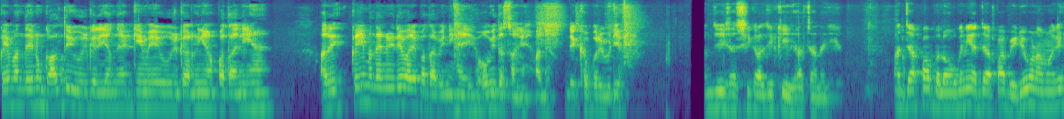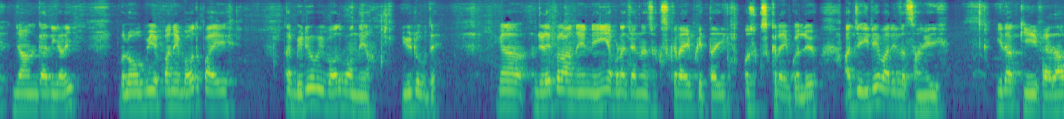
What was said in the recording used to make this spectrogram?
ਕਈ ਬੰਦੇ ਇਹਨੂੰ ਗਲਤ ਯੂਜ਼ ਕਰੀ ਜਾਂਦੇ ਆ, ਕਿਵੇਂ ਯੂਜ਼ ਕਰਨੀ ਆ ਪਤਾ ਨਹੀਂ ਹੈ। ਅਰੇ, ਕਈ ਬੰਦੇ ਨੂੰ ਇਹਦੇ ਬਾਰੇ ਪਤਾ ਵੀ ਨਹੀਂ ਹੈ ਜੀ, ਉਹ ਵੀ ਦੱਸਾਂਗੇ ਅੱਜ। ਦੇਖੋ ਪੂਰੀ ਵੀਡੀਓ ਹਾਂਜੀ, ਸਤਿ ਸ਼੍ਰੀ ਅਕਾਲ ਜੀ, ਕੀ ਹਾਲ ਚਾਲ ਹੈ ਜੀ? ਅੱਜ ਆਪਾਂ ਬਲੌਗ ਨਹੀਂ, ਅੱਜ ਆਪਾਂ ਵੀਡੀਓ ਬਣਾਵਾਂਗੇ ਜਾਣਕਾਰੀ ਵਾਲੀ। ਬਲੌਗ ਵੀ ਆਪਾਂ ਨੇ ਬਹੁਤ ਪਾਏ, ਤਾਂ ਵੀਡੀਓ ਵੀ ਬਹੁਤ ਪਾਉਂਦੇ ਆ YouTube ਤੇ। ਠੀਕ ਹੈ ਨਾ? ਜਿਹੜੇ ਭਰਾ ਨੇ ਨਹੀਂ ਆਪਣਾ ਚੈਨਲ ਸਬਸਕ੍ਰਾਈਬ ਕੀਤਾ ਜੀ, ਉਹ ਸਬਸਕ੍ਰਾਈਬ ਕਰ ਲਿਓ। ਅੱਜ ਇਹਦੇ ਬਾਰੇ ਦੱਸਾਂਗੇ ਜੀ, ਇਹਦਾ ਕੀ ਫਾਇਦਾ,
